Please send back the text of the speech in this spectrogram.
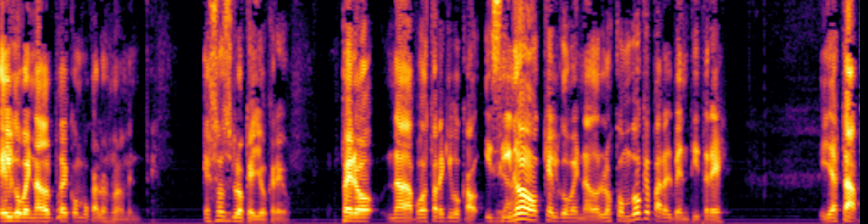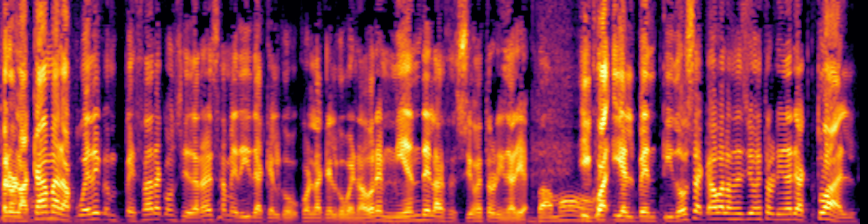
el gobernador puede convocarlos nuevamente. Eso es lo que yo creo. Pero nada, puedo estar equivocado. Y si no, que el gobernador los convoque para el 23. Y ya está. Pero la Vamos. Cámara puede empezar a considerar esa medida que el con la que el gobernador enmiende la sesión extraordinaria. Vamos. Y, y el 22 se acaba la sesión extraordinaria actual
